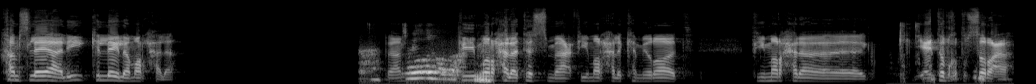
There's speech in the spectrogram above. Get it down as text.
خمس ليالي كل ليلة مرحلة. فهمت؟ في مرحلة تسمع في مرحلة كاميرات في مرحلة يعني تضغط بسرعة.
